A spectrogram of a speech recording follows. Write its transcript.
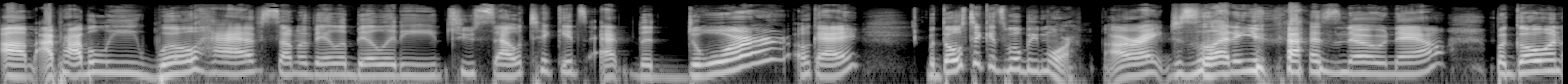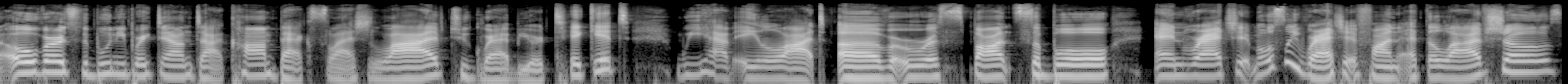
Um, I probably will have some availability to sell tickets at the door, okay? But those tickets will be more. All right. Just letting you guys know now. But going over to the booniebreakdown.com backslash live to grab your ticket. We have a lot of responsible and ratchet, mostly ratchet fun at the live shows.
